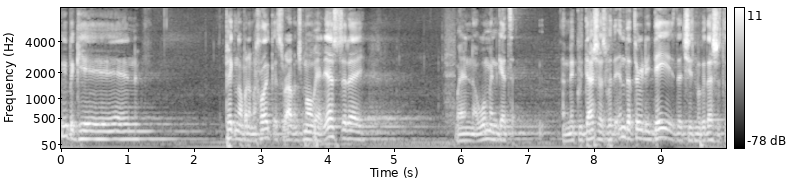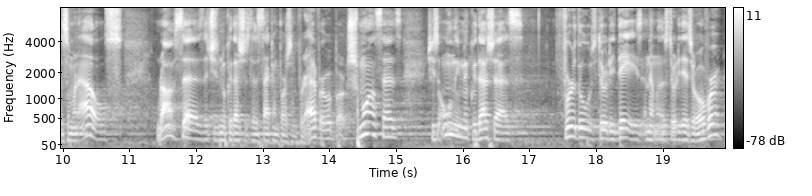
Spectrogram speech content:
We begin picking up on a machlekes Rabbi Shmuel we had yesterday. When a woman gets a mikudeshes within the 30 days that she's mikudeshes to someone else, Rav says that she's mikudeshes to the second person forever, but Shmuel says she's only mikudeshes for those 30 days, and then when those 30 days are over,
